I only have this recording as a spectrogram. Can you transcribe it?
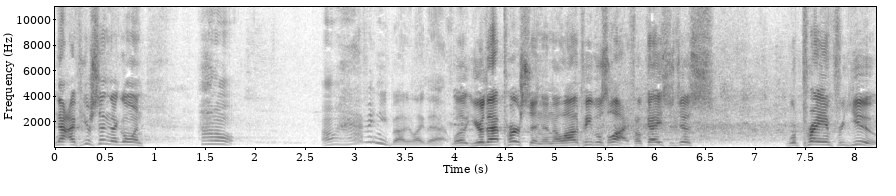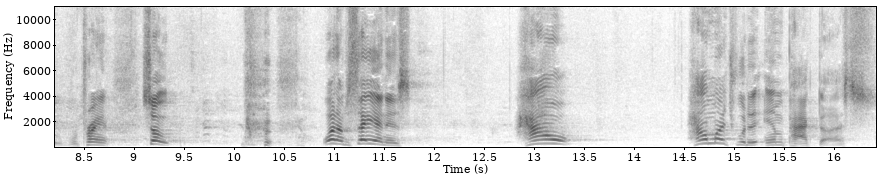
Now, if you're sitting there going, I don't, I don't have anybody like that. Well, you're that person in a lot of people's life, okay? So just, we're praying for you. We're praying. So, what I'm saying is, how, how much would it impact us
